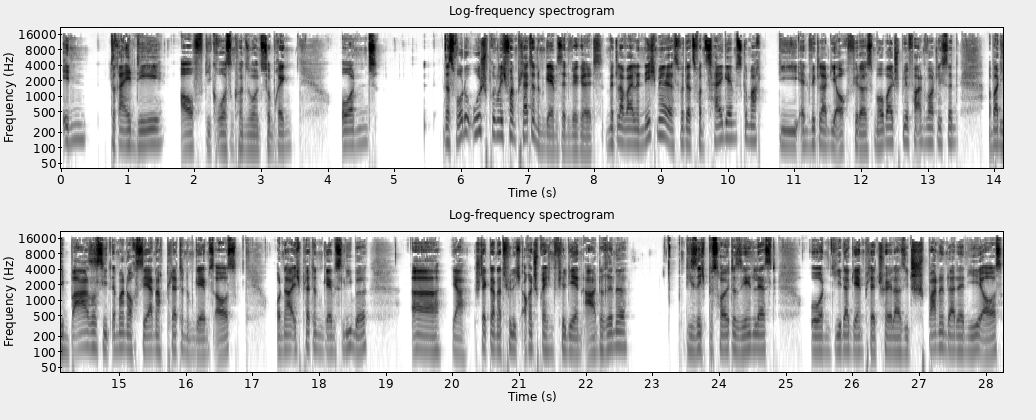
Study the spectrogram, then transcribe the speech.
in 3D auf die großen Konsolen zu bringen. Und das wurde ursprünglich von Platinum Games entwickelt. Mittlerweile nicht mehr. Es wird jetzt von Cygames gemacht, die Entwickler, die auch für das Mobile-Spiel verantwortlich sind. Aber die Basis sieht immer noch sehr nach Platinum Games aus. Und da ich Platinum Games liebe, äh, ja, steckt da natürlich auch entsprechend viel DNA drinne, die sich bis heute sehen lässt. Und jeder Gameplay-Trailer sieht spannender denn je aus.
